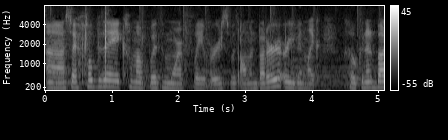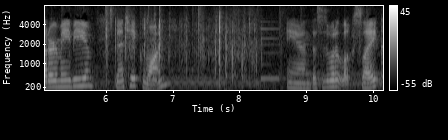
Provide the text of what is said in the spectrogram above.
uh, so I hope they come up with more flavors with almond butter or even like coconut butter maybe. It's gonna take one. And this is what it looks like.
